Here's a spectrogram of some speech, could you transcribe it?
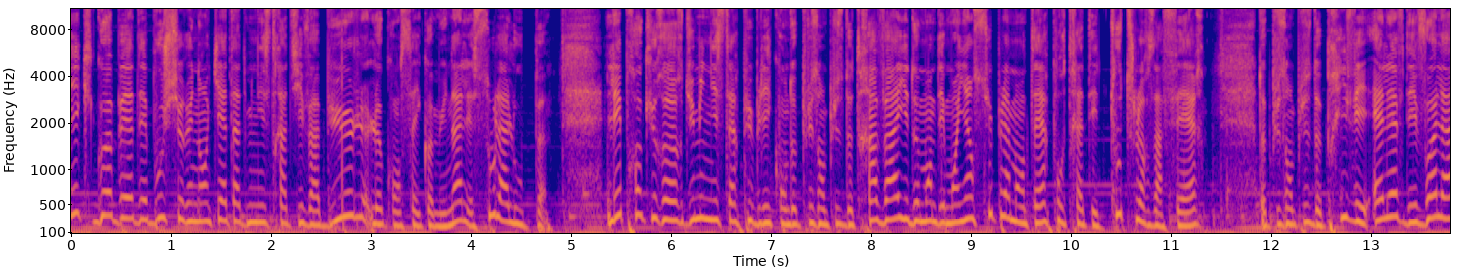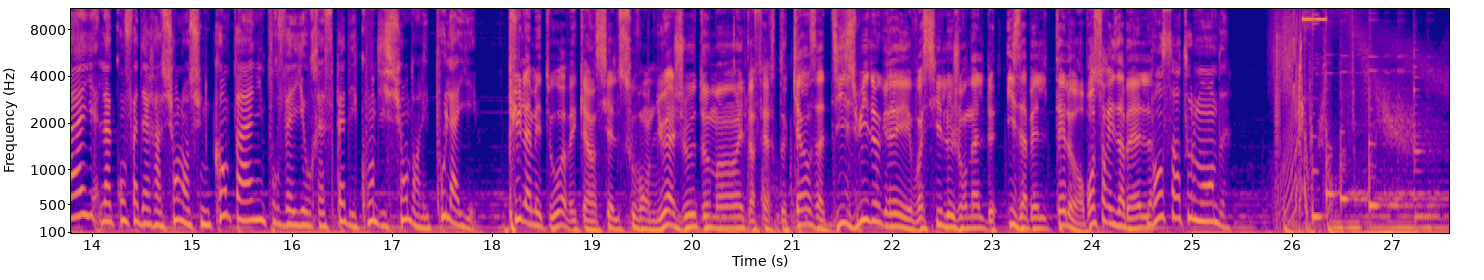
Éric Gobet débouche sur une enquête administrative à Bulle. Le conseil communal est sous la loupe. Les procureurs du ministère public ont de plus en plus de travail et demandent des moyens supplémentaires pour traiter toutes leurs affaires. De plus en plus de privés élèvent des volailles. La Confédération lance une campagne pour veiller au respect des conditions dans les poulaillers. Puis la météo avec un ciel souvent nuageux. Demain, il va faire de 15 à 18 degrés. Voici le journal de Isabelle Taylor. Bonsoir Isabelle. Bonsoir tout le monde.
